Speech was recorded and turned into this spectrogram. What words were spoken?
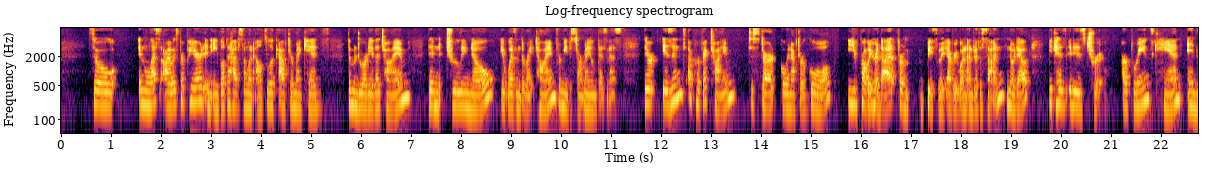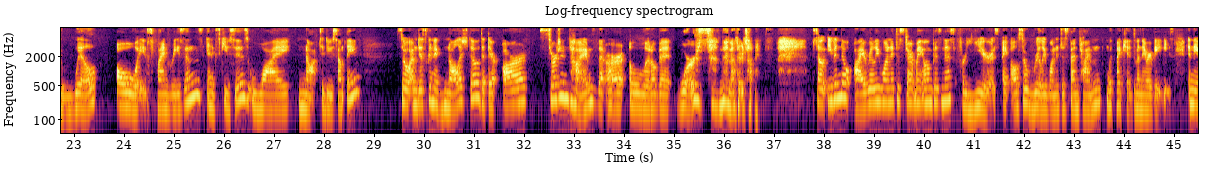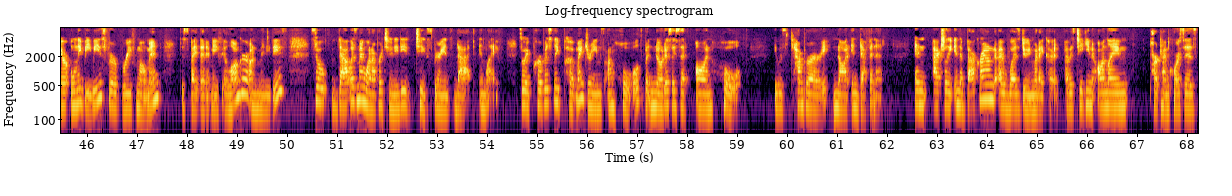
So, unless I was prepared and able to have someone else look after my kids the majority of the time, then truly no, it wasn't the right time for me to start my own business. There isn't a perfect time to start going after a goal. You've probably heard that from basically everyone under the sun, no doubt, because it is true. Our brains can and will always find reasons and excuses why not to do something. So I'm just going to acknowledge, though, that there are certain times that are a little bit worse than other times. So, even though I really wanted to start my own business for years, I also really wanted to spend time with my kids when they were babies. And they are only babies for a brief moment, despite that it may feel longer on many days. So, that was my one opportunity to experience that in life. So, I purposely put my dreams on hold, but notice I said on hold. It was temporary, not indefinite. And actually, in the background, I was doing what I could. I was taking online part time courses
